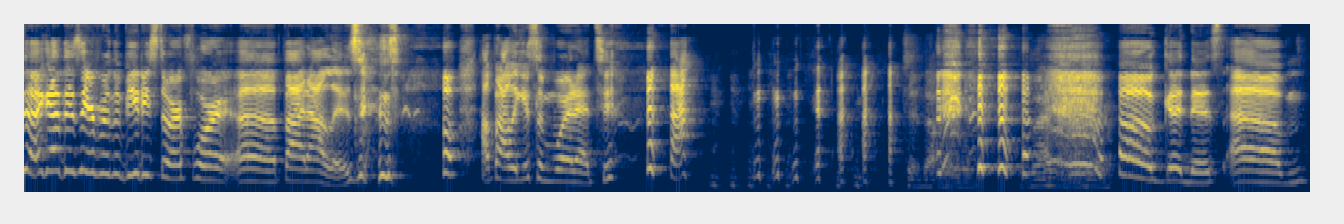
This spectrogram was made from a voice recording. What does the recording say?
I got this here from the beauty store for uh, five dollars. so I'll probably get some more of that too. Oh goodness. Um,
